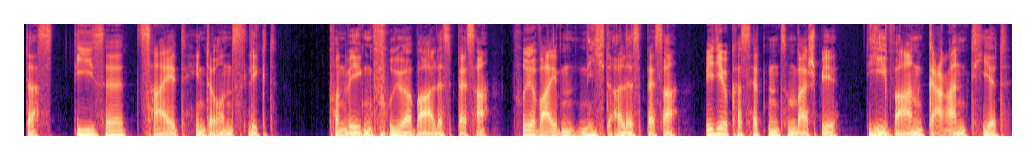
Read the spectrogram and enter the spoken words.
dass diese Zeit hinter uns liegt. Von wegen früher war alles besser. Früher war eben nicht alles besser. Videokassetten zum Beispiel, die waren garantiert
